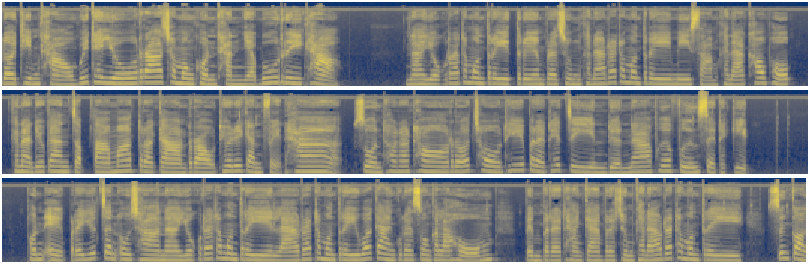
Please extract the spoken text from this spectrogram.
โดยทีมข่าววิทยุราชมงคลธัญบุรีค่ะ นายกรัฐมนตรีเตรียมประชุมคณะรัฐมนตรีมี 3 คณะเข้าพบ ขณะเดียวกันจับตามาตรการเราเที่ยวด้วยกันเฟส 5 ส่วนทททรถโชว์ที่ประเทศจีนเดือนหน้าเพื่อฟื้นเศรษฐกิจ พลเอกประยุทธ์จันโอชานายกรัฐมนตรี และรัฐมนตรีว่าการกระทรวงกลาโหม เป็นประธานการประชุมคณะรัฐมนตรี ซึ่งก่อน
